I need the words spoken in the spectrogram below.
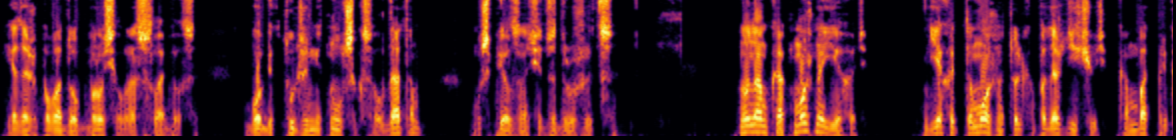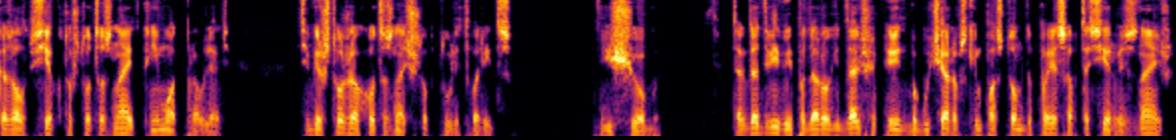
Я даже поводок бросил, расслабился. Бобик тут же метнулся к солдатам. Успел, значит, задружиться. Ну нам как, можно ехать? Ехать-то можно, только подожди чуть. Комбат приказал всех, кто что-то знает, к нему отправлять. Тебе что же охота знать, что в Туле творится? Еще бы. Тогда двигай по дороге дальше, перед Богучаровским постом ДПС автосервис, знаешь?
